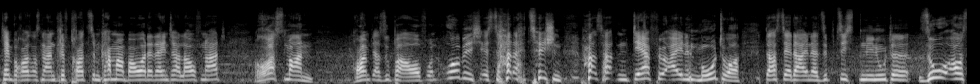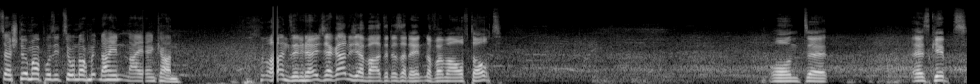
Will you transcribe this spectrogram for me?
Tempo raus aus dem Angriff. Trotzdem Kammerbauer, der dahinter laufen hat. Rossmann räumt da super auf. Und Urbich ist da dazwischen. Was hat denn der für einen Motor, dass der da in der 70. Minute so aus der Stürmerposition noch mit nach hinten eilen kann? Wahnsinn, den hätte ich ja gar nicht erwartet, dass er da hinten auf einmal auftaucht. Und äh, es gibt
